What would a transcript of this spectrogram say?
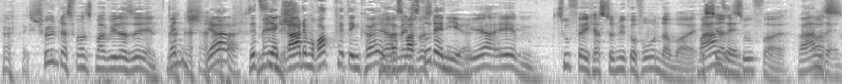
Schön, dass wir uns mal wieder sehen. Mensch, ja, sitzen hier gerade im Rockpit in Köln. Ja, was Mensch, machst was, du denn hier? Ja, eben. Zufällig hast du ein Mikrofon dabei. Wahnsinn. Ist ja Zufall. Wahnsinn.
